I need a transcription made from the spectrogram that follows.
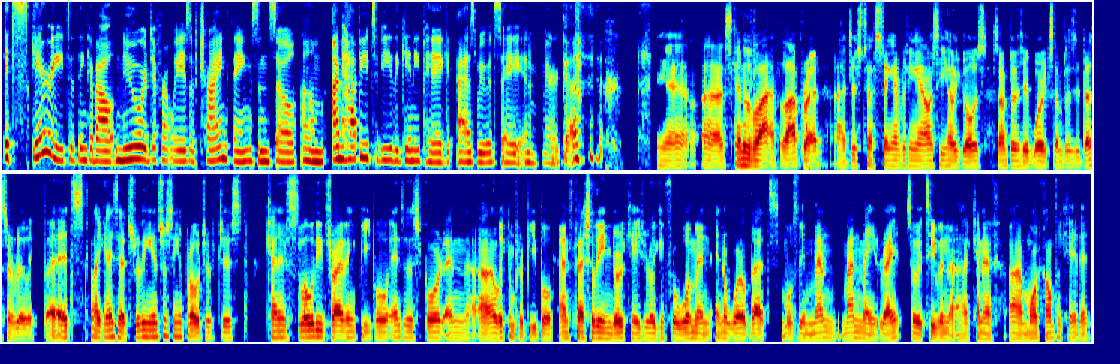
it's scary to think about new or different ways of trying things, and so um, I'm happy to be the guinea pig, as we would say in America. Yeah, uh, it's kind of the lab, lab rat, uh, just testing everything out, see how it goes. Sometimes it works, sometimes it doesn't really. But it's like I said, it's really interesting approach of just kind of slowly driving people into the sport and uh, looking for people. And especially in your case, you're looking for women in a world that's mostly man man made, right? So it's even uh, kind of uh, more complicated.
